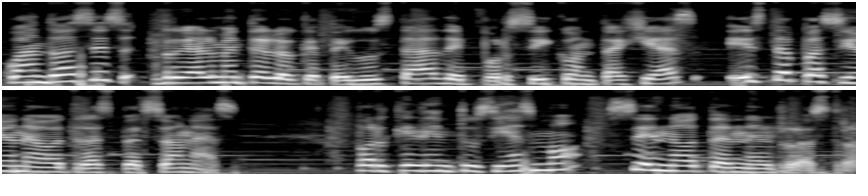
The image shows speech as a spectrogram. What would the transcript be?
Cuando haces realmente lo que te gusta, de por sí contagias esta pasión a otras personas, porque el entusiasmo se nota en el rostro.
